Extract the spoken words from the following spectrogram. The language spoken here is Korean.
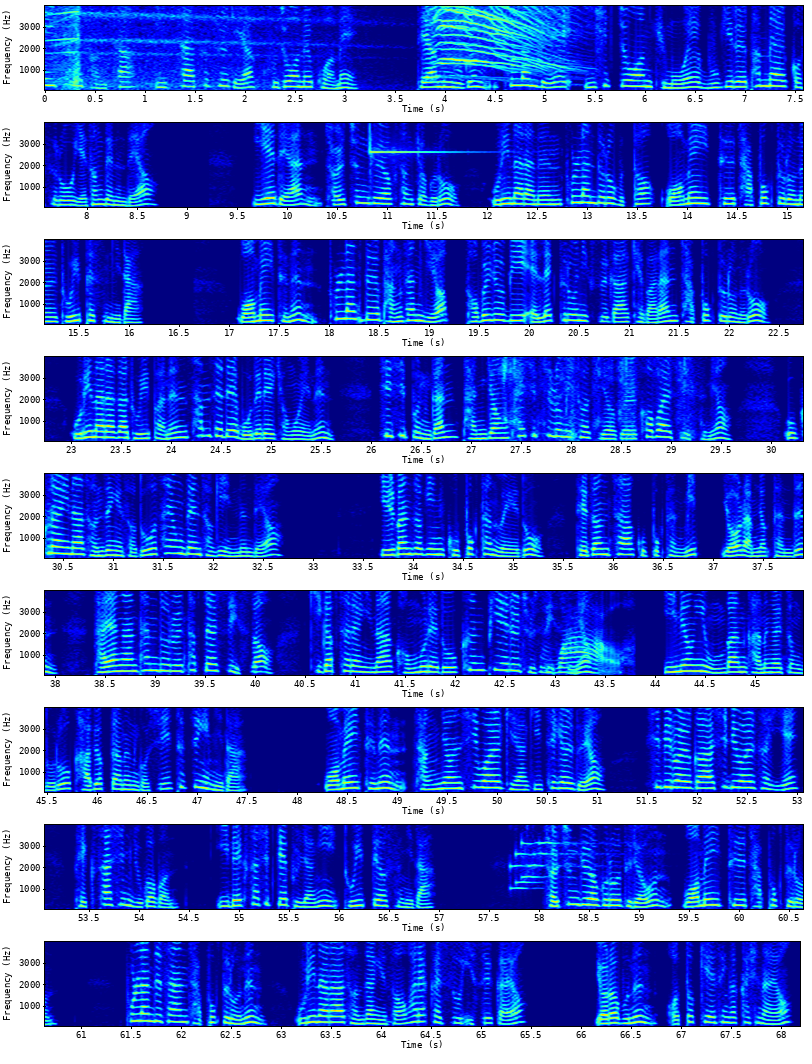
K2 전차 2차 수출 계약 9조 원을 포함해 대한민국은 폴란드에 20조 원 규모의 무기를 판매할 것으로 예상되는데요. 이에 대한 절충교역 성격으로 우리나라는 폴란드로부터 웜에이트 자폭 드론을 도입했습니다. 웜에이트는 폴란드 방산기업 WB 엘렉트로닉스가 개발한 자폭 드론으로 우리나라가 도입하는 3세대 모델의 경우에는 70분간 반경 80km 지역을 커버할 수 있으며 우크라이나 전쟁에서도 사용된 적이 있는데요. 일반적인 고폭탄 외에도 대전차 고폭탄 및 열압력탄 등 다양한 탄두를 탑재할 수 있어 기갑 차량이나 건물에도 큰 피해를 줄 수 있으며. 이명이 운반 가능할 정도로 가볍다는 것이 특징입니다. 웜에이트는 작년 10월 계약이 체결되어 11월과 12월 사이에 146억 원, 240개 분량이 도입되었습니다. 절충교역으로 들여온 웜에이트 자폭 드론. 폴란드산 자폭 드론은 우리나라 전장에서 활약할 수 있을까요? 여러분은 어떻게 생각하시나요?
